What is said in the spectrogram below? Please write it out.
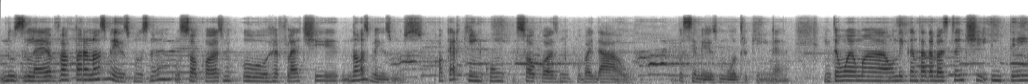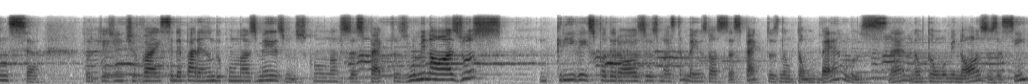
nos leva para nós mesmos, né? O Sol Cósmico reflete nós mesmos. Qualquer Kim com o Sol Cósmico vai dar você mesmo, o outro Kim, né? Então é uma onda encantada bastante intensa, porque a gente vai se deparando com nós mesmos, com nossos aspectos luminosos, incríveis, poderosos, mas também os nossos aspectos não tão belos, né? não tão luminosos assim,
